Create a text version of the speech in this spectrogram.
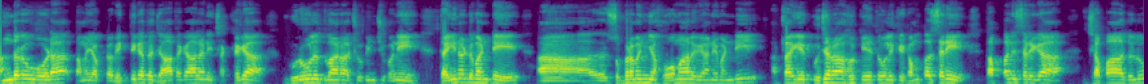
అందరూ కూడా తమ యొక్క వ్యక్తిగత జాతకాలని చక్కగా గురువుల ద్వారా చూపించుకొని తగినటువంటి ఆ సుబ్రహ్మణ్య హోమాలు కానివ్వండి అట్లాగే కుజరాహు కేతువులకి కంపల్సరీ తప్పనిసరిగా జపాదులు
